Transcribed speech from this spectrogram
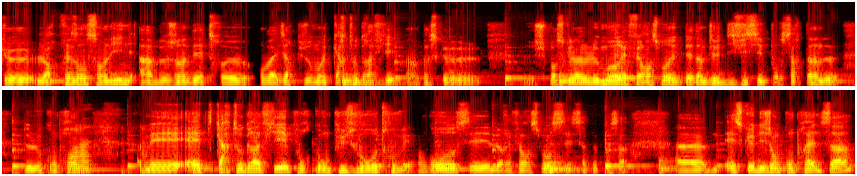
que leur présence en ligne a besoin d'être, euh, on va dire, plus ou moins cartographiée, hein, parce que euh, je pense que le mot référencement est peut-être un peu difficile pour certains de, le comprendre, mais être cartographié pour qu'on puisse vous retrouver. En gros, c'est le référencement, c'est à peu près ça. Euh, est-ce que les gens comprennent ça?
